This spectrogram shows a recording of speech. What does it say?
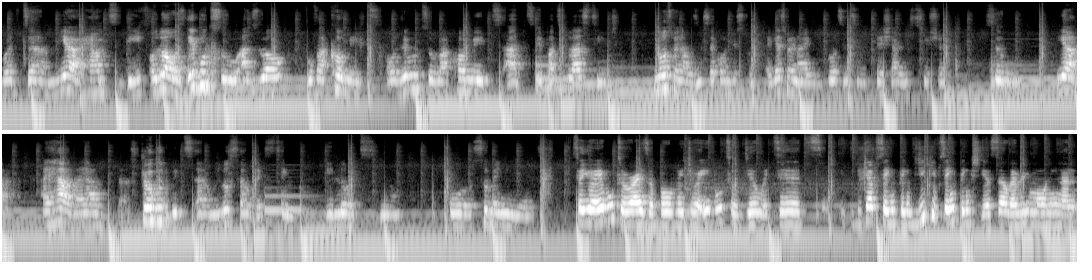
But um, yeah, I am today. Although I was able to as well overcome it. I was able to overcome it at a particular stage. Not when I was in secondary school. I guess when I got into the tertiary institution. So yeah, I have. I have struggled with um, low self-esteem a lot. You know, for so many years. So you were able to rise above it, you were able to deal with it. You kept saying things, did you keep saying things to yourself every morning and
